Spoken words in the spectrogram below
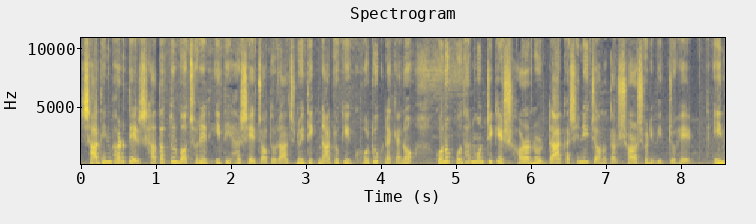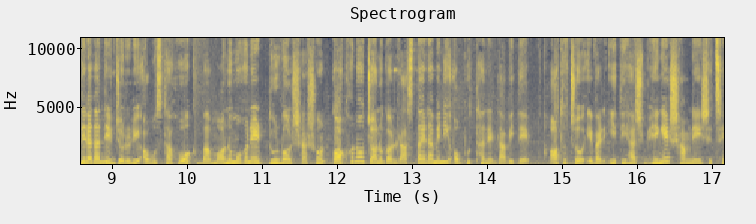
স্বাধীন ভারতের সাতাত্তর বছরের ইতিহাসে যত রাজনৈতিক নাটকই ঘটুক না কেন, কোনো প্রধানমন্ত্রীকে সরানোর ডাক আসেনি জনতার সরাসরি বিদ্রোহে। ইন্দিরা গান্ধীর জরুরি অবস্থা হোক বা মনমোহনের দুর্বল শাসন, কখনো জনগণ রাস্তায় নামেনি অভ্যুত্থানের দাবিতে। অথচ এবার ইতিহাস ভেঙে সামনে এসেছে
